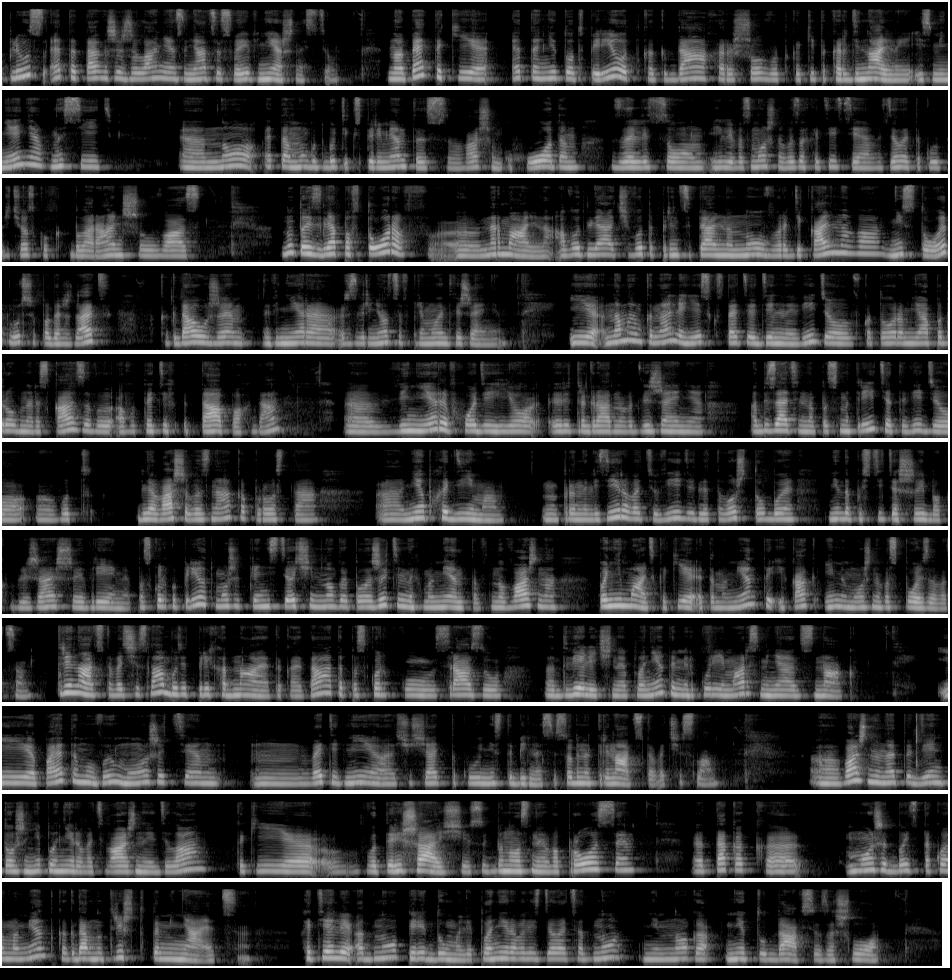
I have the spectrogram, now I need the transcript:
плюс это также желание заняться своей внешностью. Но опять-таки это не тот период, когда хорошо вот какие-то кардинальные изменения вносить, э, но это могут быть эксперименты с вашим уходом за лицом, или, возможно, вы захотите сделать такую прическу, как была раньше у вас. Ну, то есть для повторов э, нормально, а вот для чего-то принципиально нового, радикального не стоит, лучше подождать когда уже Венера развернется в прямое движение. И на моем канале есть, кстати, отдельное видео, в котором я подробно рассказываю о вот этих этапах да, э, Венеры в ходе ее ретроградного движения. Обязательно посмотрите это видео э, вот для вашего знака просто э, необходимо проанализировать, увидеть для того, чтобы не допустить ошибок в ближайшее время, поскольку период может принести очень много положительных моментов, но важно понимать, какие это моменты и как ими можно воспользоваться. 13 числа будет переходная такая дата, поскольку сразу э, две личные планеты, Меркурий и Марс, меняют знак. И поэтому вы можете в эти дни ощущать такую нестабильность, особенно 13 числа. А, важно на этот день тоже не планировать важные дела, такие э, вот решающие судьбоносные вопросы, э, так как э, может быть такой момент, когда внутри что-то меняется. Хотели одно, передумали, планировали сделать одно, немного не туда все зашло.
